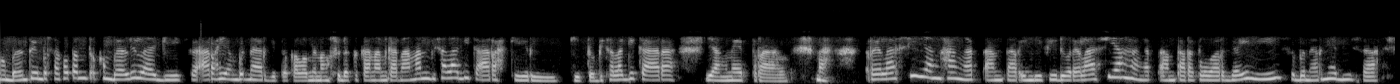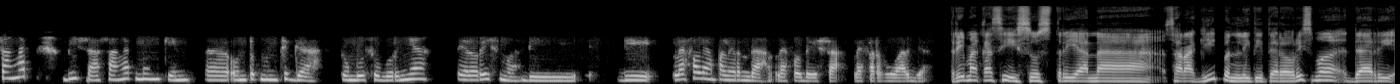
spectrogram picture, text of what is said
membantu yang bersangkutan untuk kembali lagi ke arah yang benar gitu. Kalau memang sudah ke kanan-kananan bisa lagi ke arah kiri gitu, bisa lagi ke arah yang netral. Nah, relasi yang hangat antar individu, relasi yang hangat antar keluarga ini sebenarnya bisa sangat bisa sangat mungkin uh, untuk mencegah tumbuh suburnya terorisme di di level yang paling rendah, level desa, level keluarga. Terima kasih Sustriana Saragi, peneliti terorisme dari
